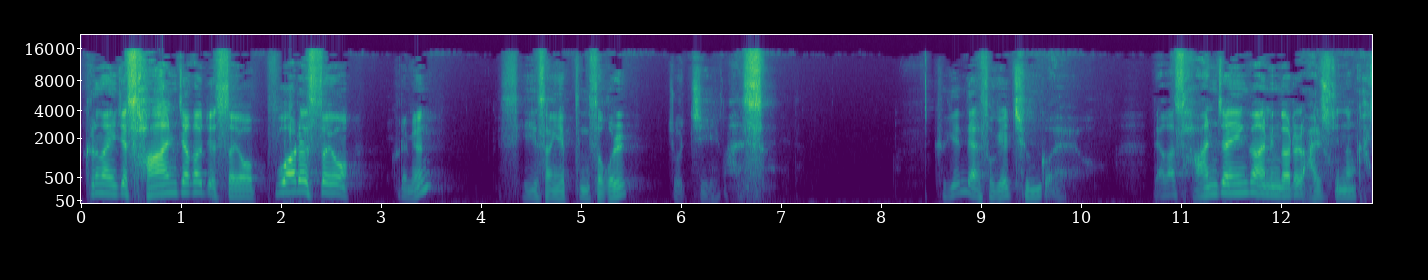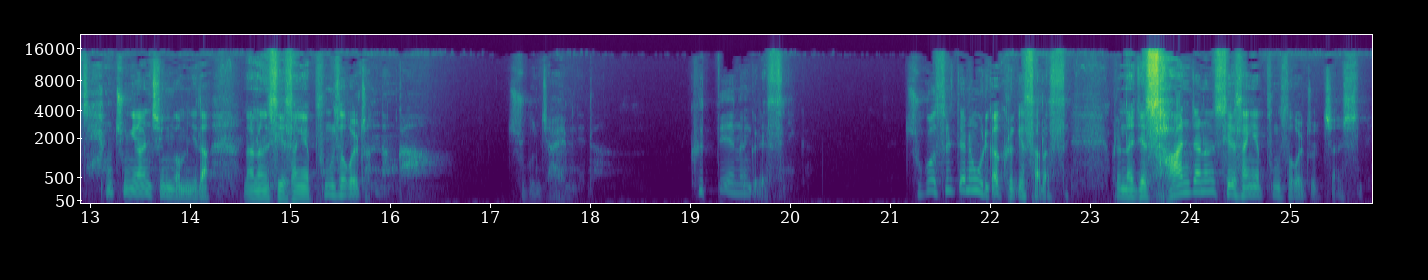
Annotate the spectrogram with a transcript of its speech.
그러나 이제 사한자가 됐어요. 부활했어요. 그러면 세상의 풍속을 쫓지 않습니다. 그게 내 속의 증거예요. 내가 산자인가 아닌가를 알 수 있는 가장 중요한 증거입니다. 나는 세상의 풍속을 줬는가? 죽은 자입니다. 그때는 그랬으니까. 죽었을 때는 우리가 그렇게 살았어요. 그러나 이제 산자는 세상의 풍속을 쫓지 않습니다.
